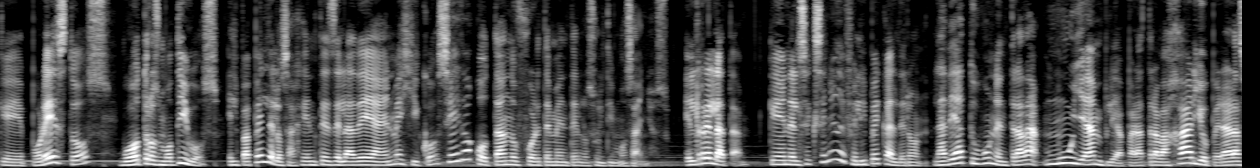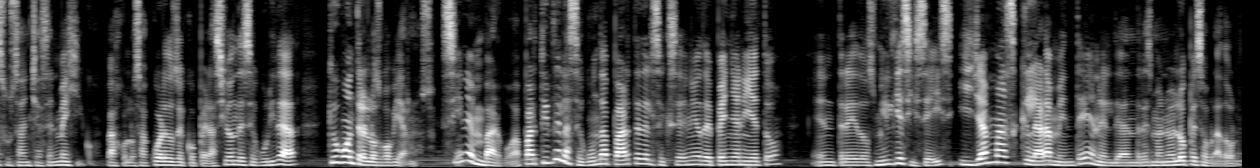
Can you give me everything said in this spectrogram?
que por estos u otros motivos, el papel de los agentes de la DEA en México se ha ido acotando fuertemente en los últimos años. Él relata que en el sexenio de Felipe Calderón, la DEA tuvo una entrada muy amplia para trabajar y operar a sus anchas en México, bajo los acuerdos de cooperación de seguridad que hubo entre los gobiernos. Sin embargo, a partir de la segunda parte del sexenio de Peña Nieto, entre 2016 y ya más claramente en el de Andrés Manuel López Obrador,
